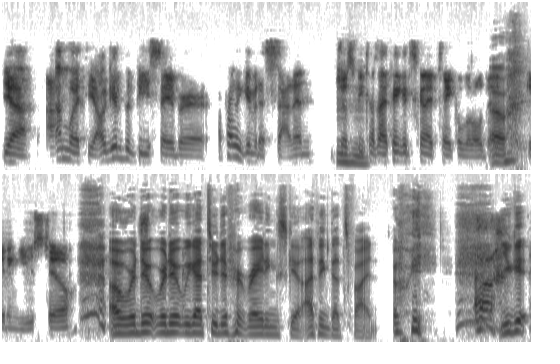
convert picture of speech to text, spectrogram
Yeah, I'm with you. I'll give the V Saber. I'll probably give it a seven, just Mhm. because I think it's going to take a little bit Oh. of getting used to. Oh, we're doing we're doing we got two different rating scale. I think that's fine. Uh, you get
